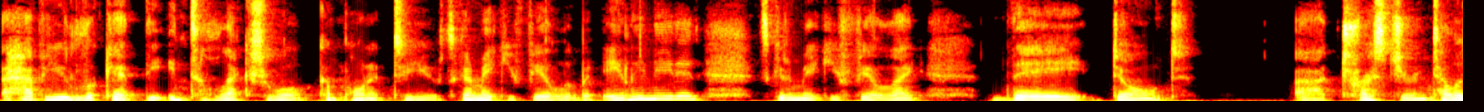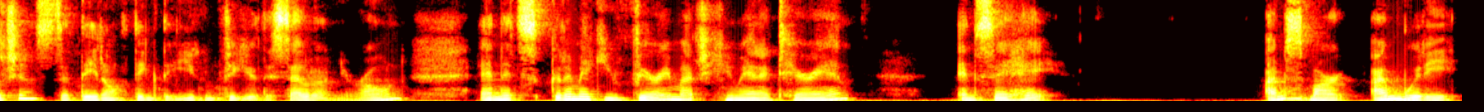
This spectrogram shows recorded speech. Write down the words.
have you look at the intellectual component to you. It's going to make you feel a little bit alienated. It's going to make you feel like they don't uh, trust your intelligence, that they don't think that you can figure this out on your own. And it's going to make you very much humanitarian and say, hey, I'm smart, I'm witty,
